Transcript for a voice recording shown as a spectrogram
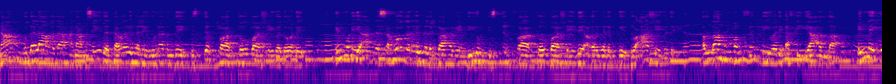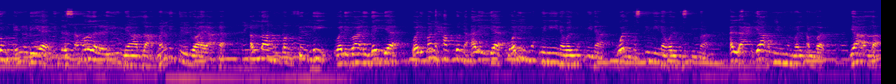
நாம் முதலாவதாக நாம் செய்த தவறுகளை உணர்ந்து இஸ்திஃபார் தௌபா செய்வதோடு நம்முடைய அந்த சகோதரர்களுக்காக வேண்டியும் இஸ்திஃபார் தௌபா செய்து அவர்களுக்கு துஆ செய்வது. அல்லாஹும் மக்ஃபிர்லி வலி அஹி அல்லாஹ். என்னையும் என்னுடைய இந்த சகோதரரையும் யா அல்லாஹ் மன்னித்து விடுவாயாக. அல்லாஹும் மக்ஃபிர்லி வலி வாலிதைய வலி மன் ஹக்குன் அலைய வலில் முக்மினீன வல் முக்மினாத் வல் முஸ்லிமீன வல் முஸ்லிமாத். அல் அஹ்யா மின்ஹும் வல் அம்வாத். யா அல்லாஹ்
